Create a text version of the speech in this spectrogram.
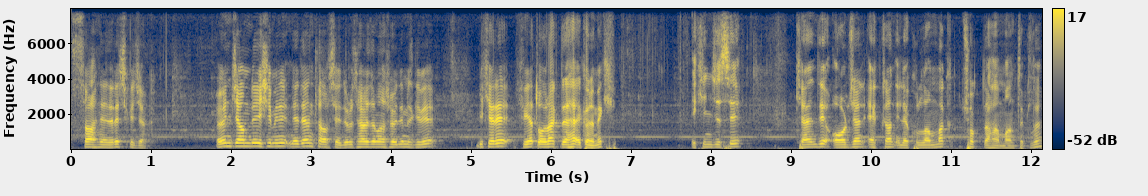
sahnelere çıkacak. Ön cam değişimini neden tavsiye ediyoruz? Her zaman söylediğimiz gibi bir kere fiyat olarak daha ekonomik. İkincisi kendi orijinal ekran ile kullanmak çok daha mantıklı.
